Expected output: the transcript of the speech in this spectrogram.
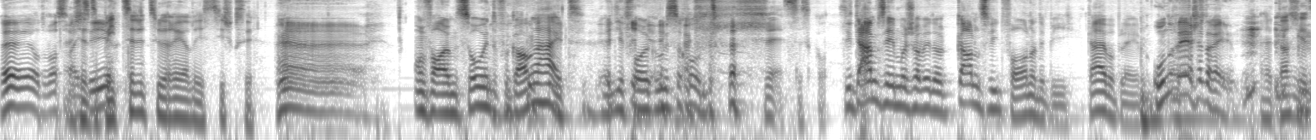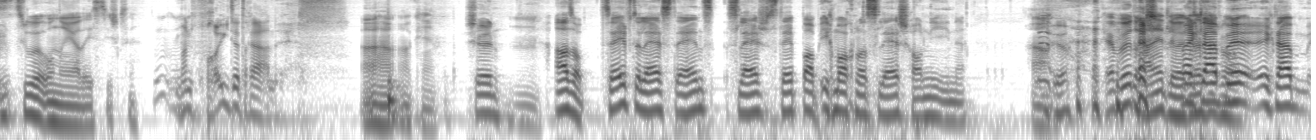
äh, oder was Das weiß war jetzt ich. ein bisschen zu realistisch. Gewesen. Äh, Und vor allem so in der Vergangenheit, wenn die Folge rauskommt. Jesus Gott. Seitdem sind wir schon wieder ganz weit vorne dabei. Kein Problem. unter der ersten Dreh. Äh, Das ist jetzt zu unrealistisch. Gewesen. Man Freude dran. Aha, okay. Schön. Also, Save the Last Dance slash Step Up. Ich mache noch slash Honey rein. Ja, würde ich auch nicht schauen. Ich glaube, ich glaube,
